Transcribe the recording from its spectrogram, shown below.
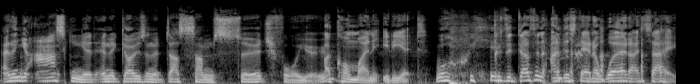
and then you're asking it and it goes and it does some search for you. I call mine an idiot. well, Because it doesn't understand a word I say.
